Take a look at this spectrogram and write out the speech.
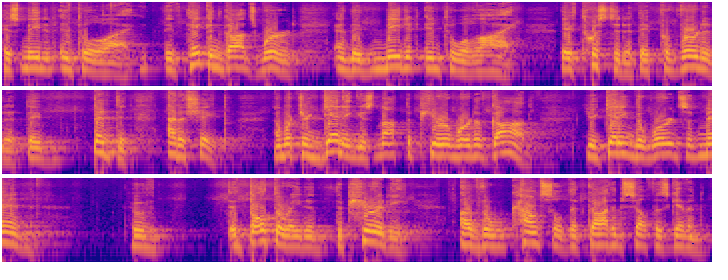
has made it into a lie. They've taken God's word and they've made it into a lie. They've twisted it, they've perverted it, they've bent it out of shape. And what you're getting is not the pure word of God. You're getting the words of men who've adulterated the purity of the counsel that God Himself has given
